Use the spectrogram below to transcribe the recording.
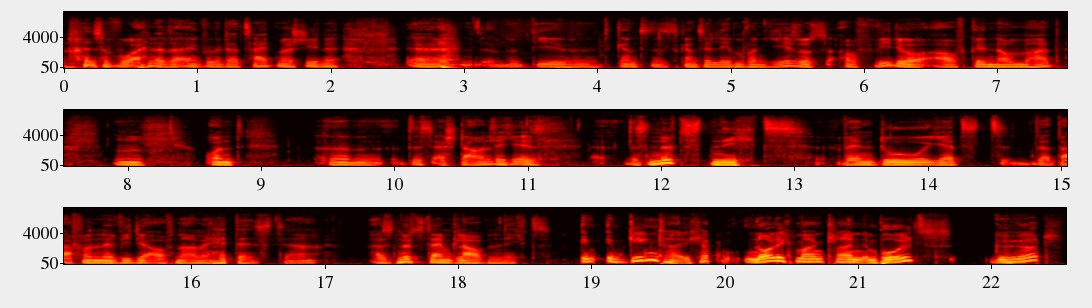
also wo einer da irgendwie mit der Zeitmaschine äh, die, ganze, das ganze Leben von Jesus auf Video aufgenommen hat. Und das Erstaunliche ist, das nützt nichts, wenn du jetzt davon eine Videoaufnahme hättest. Ja? Also es nützt deinem Glauben nichts. Im, im Gegenteil, ich habe neulich mal einen kleinen Impuls gehört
